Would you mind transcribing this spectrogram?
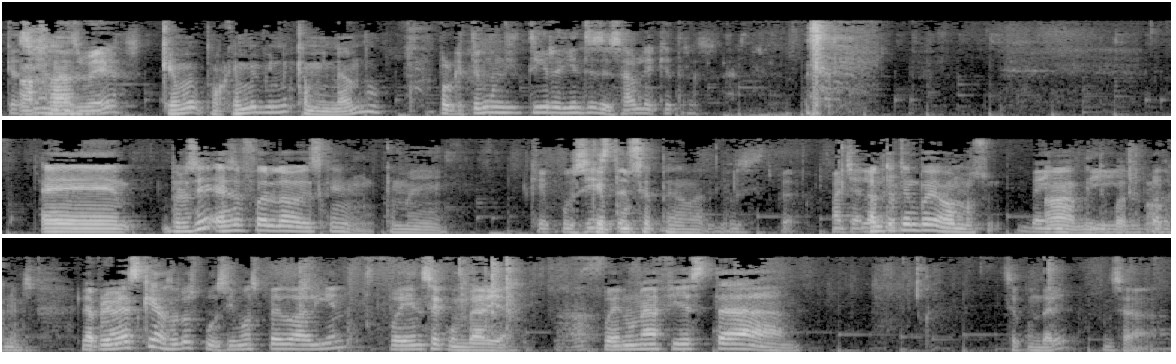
¿Qué hacía en. Las Vegas? ¿Qué me- ¿Por qué me vine caminando? Porque tengo un tigre de dientes de sable aquí atrás. Eh, pero sí, esa fue la vez que, que me que pusiste. Que puse pedo a alguien. pusiste pedo. Macha, ¿Cuánto tiempo llevamos? 24 ah, 24. ok. minutos. La primera vez que nosotros pusimos pedo a alguien fue en secundaria. Fue en una fiesta secundaria, o sea,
